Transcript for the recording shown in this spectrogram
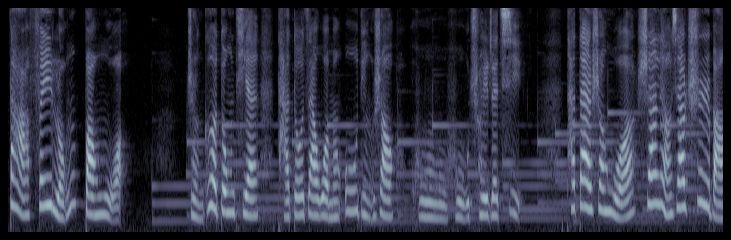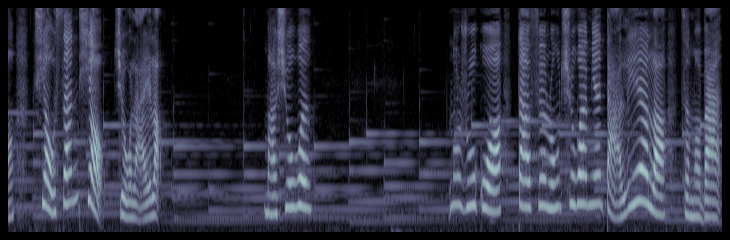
大飞龙帮我。整个冬天，它都在我们屋顶上。呼呼吹着气，它带上我，扇两下翅膀，跳三跳就来了。马修问：“那如果大飞龙去外面打猎了怎么办？”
